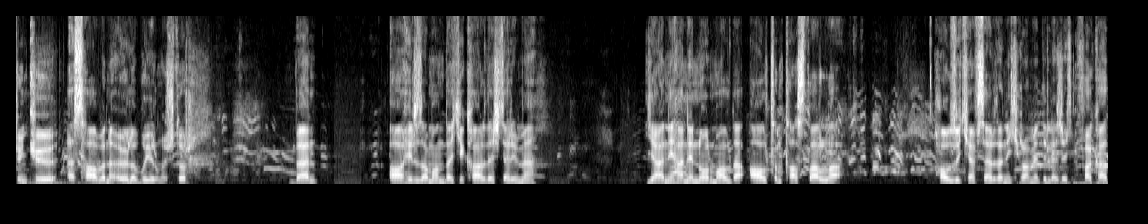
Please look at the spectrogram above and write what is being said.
Çünkü eshabına öyle buyurmuştur. Ben ahir zamandaki kardeşlerime yani hani normalde altın taslarla Havzu Kevser'den ikram edilecek. Fakat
